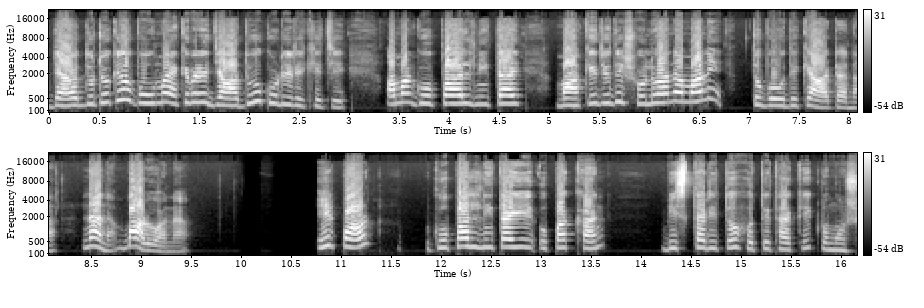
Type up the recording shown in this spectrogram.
দেওয়ার দুটোকেও বৌমা একেবারে জাদু করে রেখেছে। আমার গোপাল নিতাই মাকে যদি ষোলো আনা মানে তো বৌদিকে আট আনা। না না, বারো আনা। এরপর গোপাল নিতাইয়ের উপাখ্যান বিস্তারিত হতে থাকে ক্রমশ।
